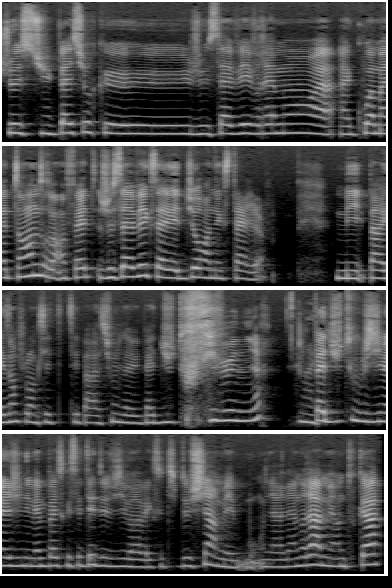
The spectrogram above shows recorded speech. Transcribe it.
Je suis pas sûre que je savais vraiment à, à quoi m'attendre. En fait, je savais que ça allait être dur en extérieur. Mais par exemple, l'anxiété de séparation, je l'avais pas du tout vu venir. Ouais. Pas du tout. J'imaginais même pas ce que c'était de vivre avec ce type de chien. Mais bon, on y reviendra. Mais en tout cas,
